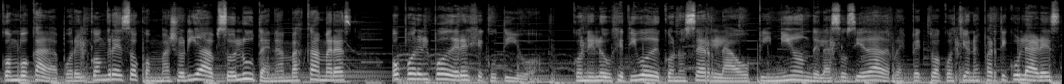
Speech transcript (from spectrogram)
convocada por el Congreso con mayoría absoluta en ambas cámaras o por el Poder Ejecutivo con el objetivo de conocer la opinión de la sociedad respecto a cuestiones particulares,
